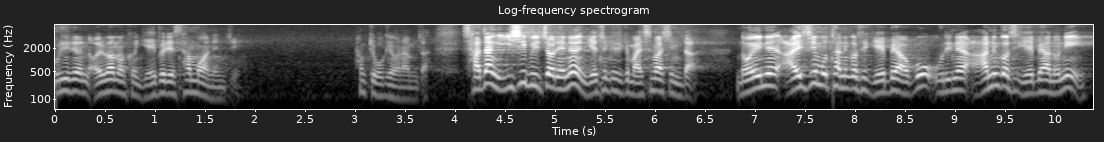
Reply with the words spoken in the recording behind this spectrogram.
우리는 얼마만큼 예배를 사모하는지 함께 보기 원합니다. 4장 21절에는 예수님께서 이렇게 말씀하십니다. 너희는 알지 못하는 것을 예배하고 우리는 아는 것을 예배하노니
